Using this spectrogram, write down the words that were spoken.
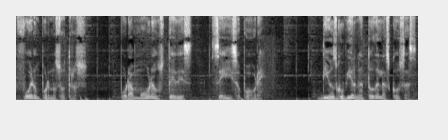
fueron por nosotros. Por amor a ustedes se hizo pobre. Dios gobierna todas las cosas,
